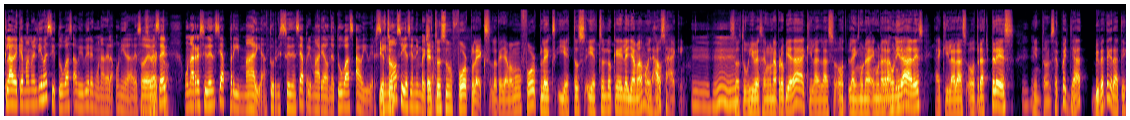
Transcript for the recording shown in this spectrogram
clave que Manuel dijo es si tú vas a vivir en una de las unidades. Eso debe ser una residencia primaria, tu residencia primaria donde tú vas a vivir. Si esto- no, sigue siendo inversión. Esto es un fourplex, lo que llamamos un fourplex, y esto es, y esto es lo que le llamamos el house hacking. Ujú. So, tú vives en una propiedad, alquilas las, la- en, una, en una de las unidades, alquilas las otras tres, Y entonces pues ya vives de gratis.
